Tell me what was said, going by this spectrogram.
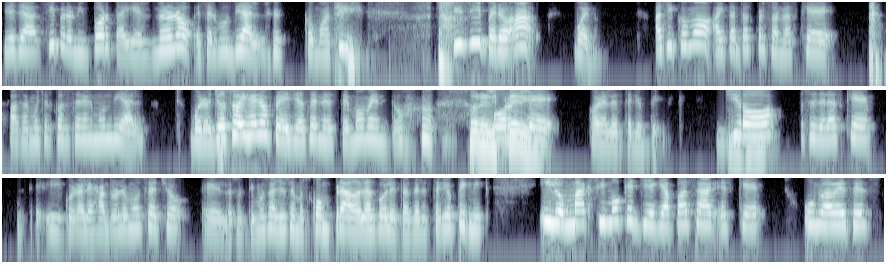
Y ella, sí, pero no importa. Y él, no, no, no, es el mundial. como así? Sí. Sí, sí, pero, ah, bueno, así como hay tantas personas que pasan muchas cosas en el mundial, bueno, yo soy Jero en este momento Con el porque con el Stereo Picnic. Yo soy de las que, y con Alejandro lo hemos hecho, en los últimos años hemos comprado las boletas del Stereo Picnic y lo máximo que llegue a pasar es que uno a veces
